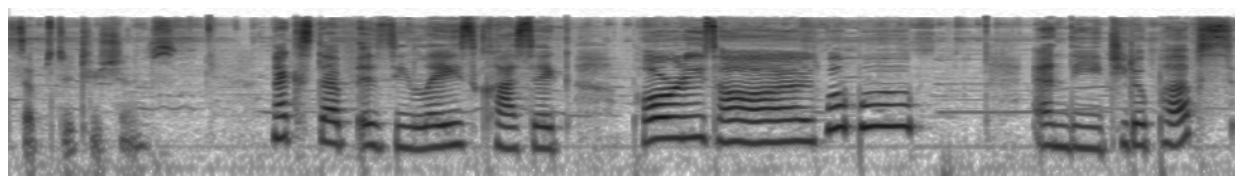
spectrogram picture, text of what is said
substitutions. Next up is the Lay's Classic Party Size, whoop whoop, and the Cheeto Puffs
